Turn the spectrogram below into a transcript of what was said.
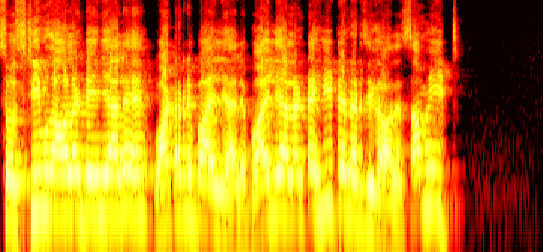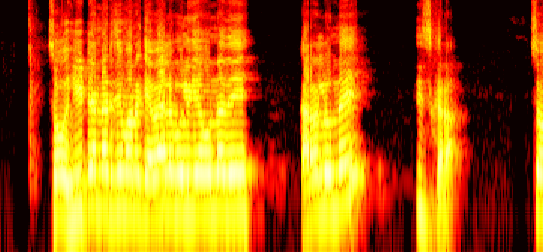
సో స్టీమ్ కావాలంటే ఏం చేయాలి? వాటర్ని బాయిల్ చేయాలి. బాయిల్ చేయాలంటే హీట్ ఎనర్జీ కావాలి. Some heat. So heat energy మనకి అవైలబుల్గా ఉన్నది కర్రలు ఉన్నాయి? తీసుకురా. సో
